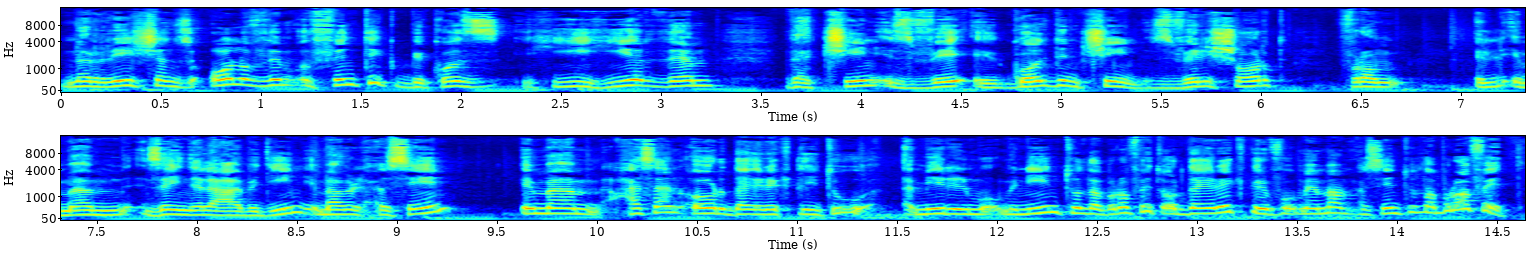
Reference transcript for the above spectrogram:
narrations, all of them authentic because he hear them. The chain is very golden chain is very short from Imam Zain al-Abidin, Imam al-Hussein, Imam Hassan, or directly to Amir al-Mu'mineen to the Prophet, or directly from Imam Hussein to the Prophet,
